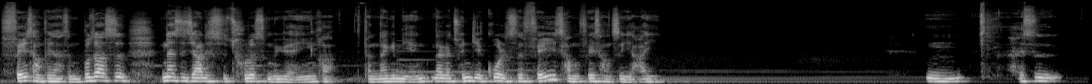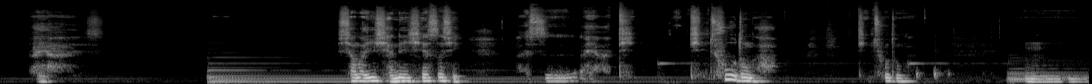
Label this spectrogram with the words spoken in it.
非常非常深，不知道是那次家里是出了什么原因哈。反正那个年那个春节过的是非常非常之压抑，嗯，还是，哎呀，想到以前的一些事情，还是哎呀，挺挺触动的哈，挺触动的，嗯，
